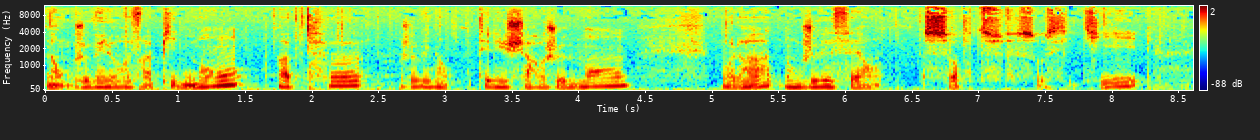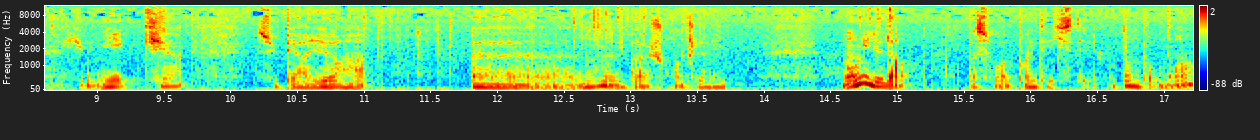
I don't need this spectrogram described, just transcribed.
Donc je vais le refaire rapidement. Hop, je vais dans téléchargement. Voilà, donc je vais faire sort society unique supérieur à euh, non même pas, je crois que je l'avais Non, il est là. Password.txt, autant pour moi.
